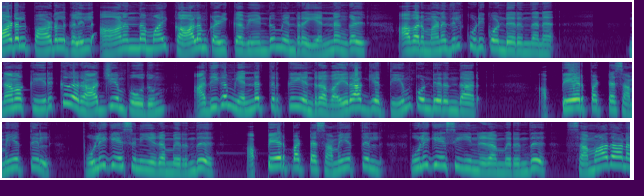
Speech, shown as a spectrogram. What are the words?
ஆடல் பாடல்களில் ஆனந்தமாய் காலம் கழிக்க வேண்டும் என்ற எண்ணங்கள் அவர் மனதில் குடிகொண்டிருந்தன. நமக்கு இருக்கிற ராஜ்யம் போதும் அதிகம் எண்ணத்திற்கு என்ற வைராக்கியத்தையும் கொண்டிருந்தார். அப்பேற்பட்ட சமயத்தில் புலிகேசினியிடமிருந்து அப்பேற்பட்ட சமயத்தில் புலிகேசியினிடமிருந்து சமாதான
